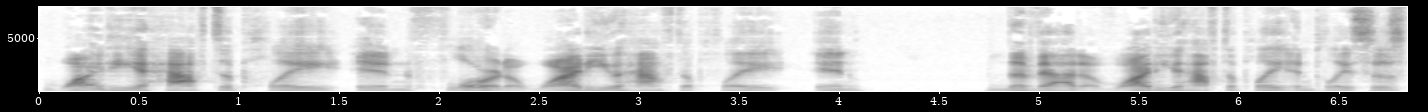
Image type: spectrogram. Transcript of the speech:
Why do you have to play in Florida? Why do you have to play in Nevada? Why do you have to play in places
